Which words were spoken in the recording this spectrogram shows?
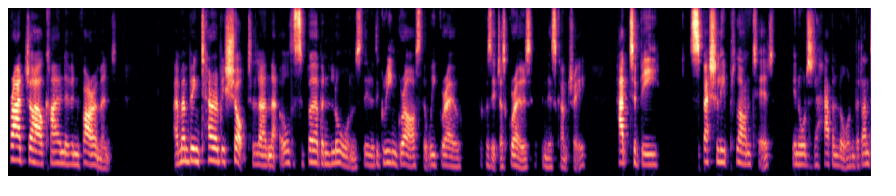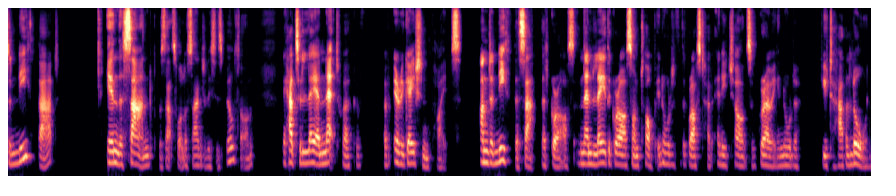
fragile kind of environment. I remember being terribly shocked to learn that all the suburban lawns, know, the green grass that we grow because it just grows in this country, had to be specially planted in order to have a lawn. But underneath that, in the sand, because that's what Los Angeles is built on, they had to lay a network of, of irrigation pipes underneath the sap, the grass, and then lay the grass on top in order for the grass to have any chance of growing, in order for you to have a lawn.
